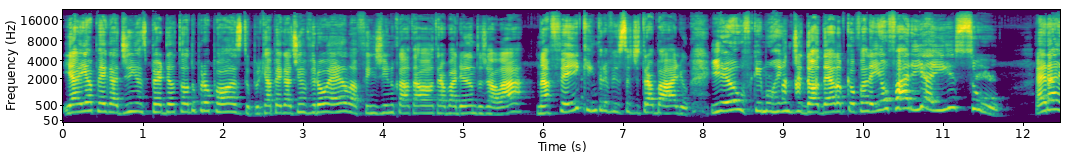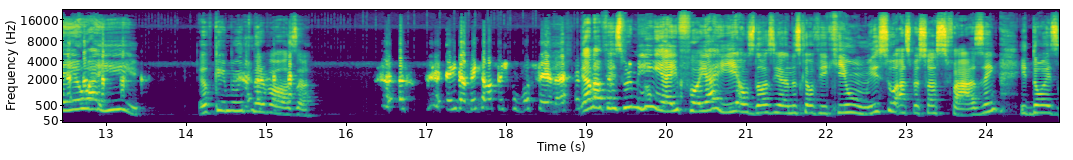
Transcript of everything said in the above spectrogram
E aí a pegadinha perdeu todo o propósito, porque a pegadinha virou ela, fingindo que ela tava trabalhando já lá, na fake entrevista de trabalho. E eu fiquei morrendo de dó dela, porque eu falei, eu faria isso! Era eu aí! Eu fiquei muito nervosa. Ainda bem que ela fez por você, né? Ela fez por mim. E aí foi aí, aos 12 anos, que eu vi que, um, isso as pessoas fazem, e dois,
